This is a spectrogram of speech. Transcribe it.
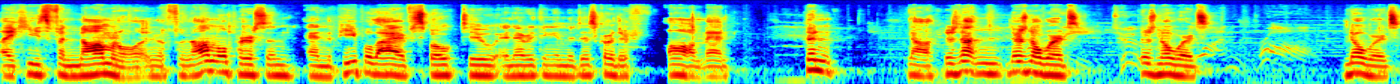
Like he's phenomenal and a phenomenal person, and the people that I've spoke to and everything in the Discord, they're oh man, couldn't. No, there's not. There's no words. There's no words. No words.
